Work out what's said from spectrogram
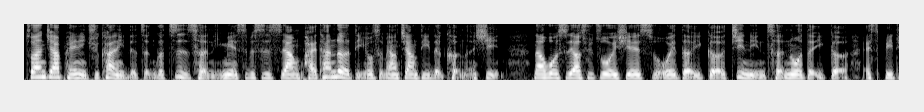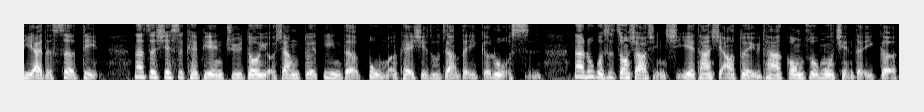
专家陪你去看你的整个制程里面是不是像排碳热点有什么样降低的可能性，那或是要去做一些所谓的一个净零承诺的一个 SBTI 的设定，那这些是 KPMG 都有相对应的部门可以协助这样的一个落实。那如果是中小型企业，他想要对于他工作目前的一个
